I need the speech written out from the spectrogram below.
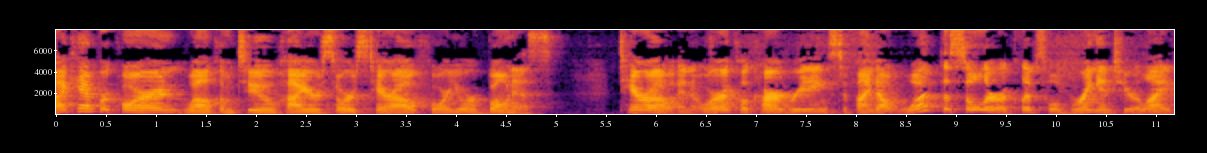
Hi Capricorn, welcome to Higher Source Tarot for your bonus tarot and oracle card readings to find out what the solar eclipse will bring into your life.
